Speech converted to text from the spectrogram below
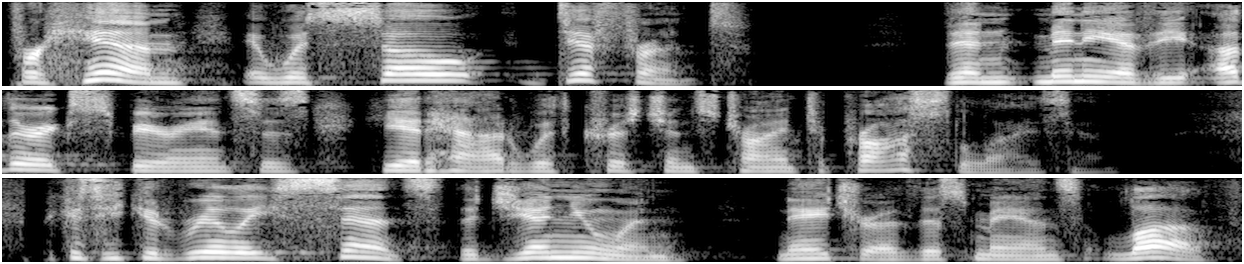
for him it was so different than many of the other experiences he had had with Christians trying to proselytize him. Because he could really sense the genuine nature of this man's love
